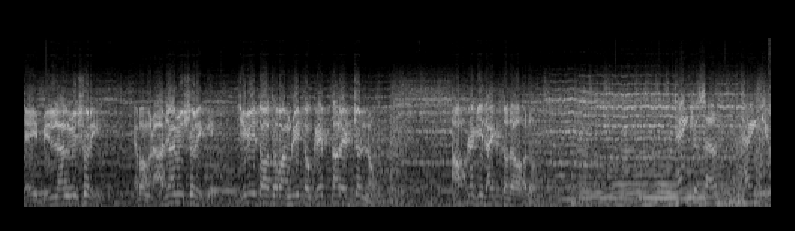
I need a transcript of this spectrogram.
এই বিল্লাল মিশরি এবং রাজা মিশরিকে জীবিত অথবা মৃত গ্রেপ্তারের জন্য আপনাকে দায়িত্ব দেওয়া হলো। Thank you sir thank you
